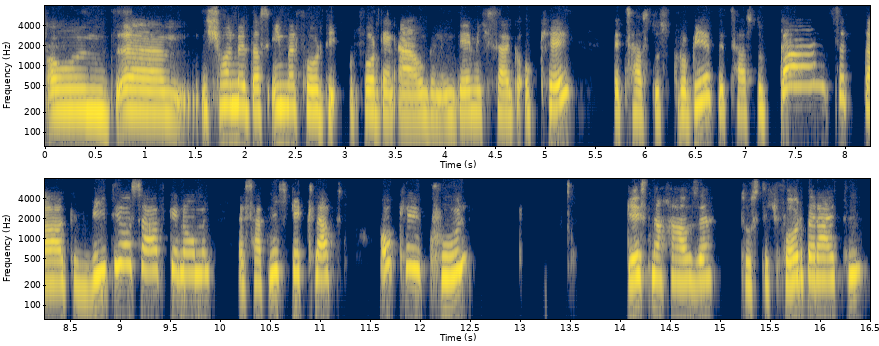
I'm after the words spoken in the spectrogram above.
Und ähm, ich hole mir das immer vor, die, vor den Augen, indem ich sage, okay, jetzt hast du es probiert, jetzt hast du ganze Tag Videos aufgenommen, es hat nicht geklappt, okay, cool, gehst nach Hause, tust dich vorbereiten,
